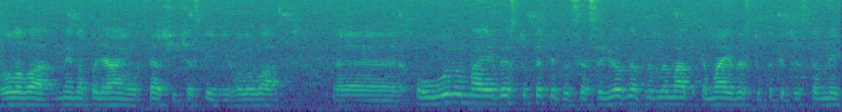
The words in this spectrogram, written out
голова, ми наполягаємо в першій частині голова е, ОУРу має виступити, бо це серйозна проблематика, має виступити представник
